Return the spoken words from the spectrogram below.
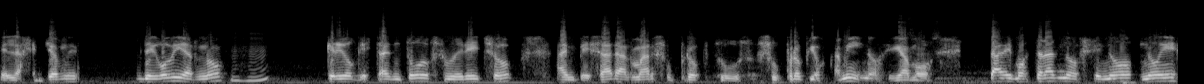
en la gestión de, gobierno, creo que está en todo su derecho a empezar a armar sus, sus propios caminos, digamos. Está demostrando que no, no es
